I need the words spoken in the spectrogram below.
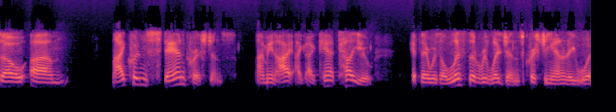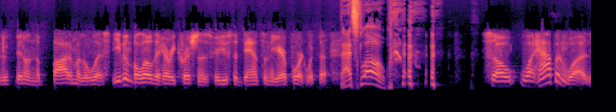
So um, I couldn't stand Christians. I mean, I, I, I can't tell you if there was a list of religions, Christianity would have been on the bottom of the list, even below the Hare Krishnas who used to dance in the airport with the. That's low. so what happened was,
